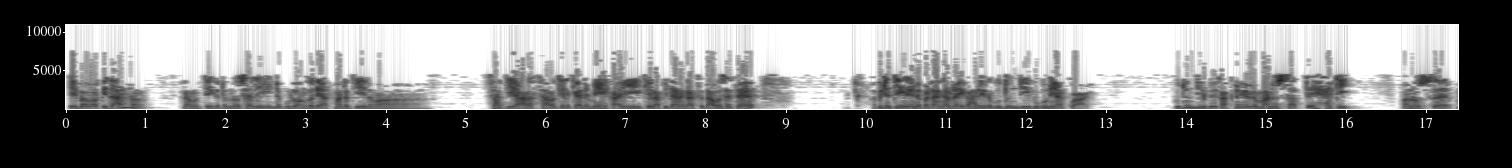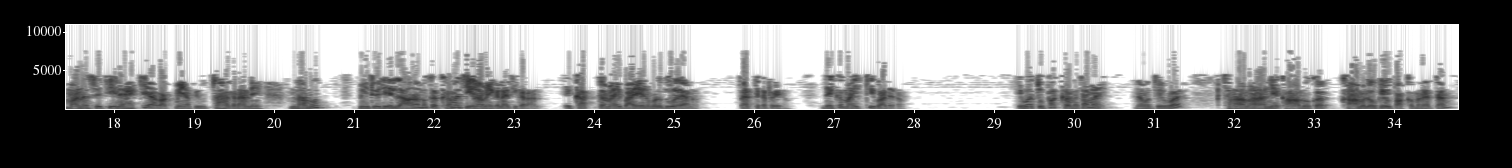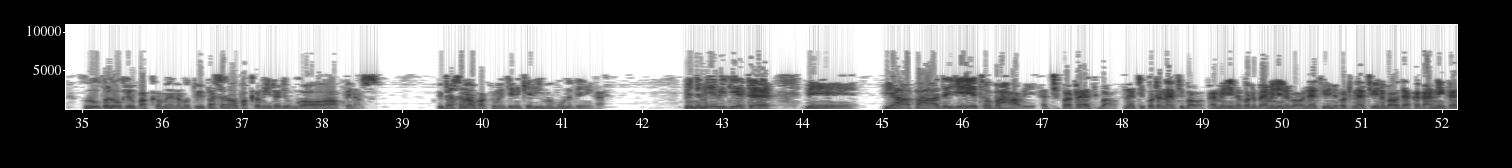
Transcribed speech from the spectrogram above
ඒ බව අපි දන්නවා. නමුත් ඒකට නොසලී ඉන්න පුළුවන් දෙයක් මට තියෙනවා. සතිය ආරක්ෂාව කියලා කියන්නේ මේකයි කියලා අපි දැනගත්ත දවසට අපිට තේරෙන්න පටන් ගන්නවා. ඒක හරියට බුදුන් දීපු ගුණයක් වාගේ. බුදුන් දීපු එකක් නෙවෙයි manussත්වයේ හැටි. මනුස්ස මනසේ තියෙන හැකියාවක් මේ අපි උත්සාහ කරන්නේ. නමුත් මේට වැඩි ලාමක ක්‍රම තියෙනවා මේක නැති කරන්න. එකක් තමයි බය වෙනකොට දුර යනවා. පැත්තකට වෙනවා. දෙක මෛත්‍රී වඩනවා. ඒවත් උපක්‍රම තමයි. නමුත් ඒව සාමාන්‍ය කාමක කාම ලෝකේ උපක්‍රම නැත්තම් රූප ලෝකේ උපක්‍රම නමුත් විපස්සනා උපක්‍රමයට වඩා උඟා වෙනස්. විපස්සනා උපක්‍රමයේ තියෙන කෙලින්ම මූණ දෙන එකයි. මෙන්න මේ විදිහට මේ ව්‍යාපාදයේ ස්වභාවය ඇතිකොට ඇති බව නැතිකොට නැති බව පැමිණෙනකොට පැමිණෙන බව නැති වෙනකොට නැති වෙන බව දැකගන්න එක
